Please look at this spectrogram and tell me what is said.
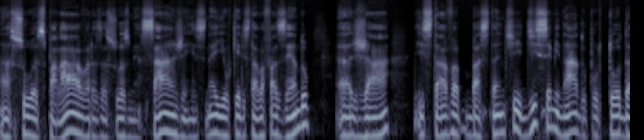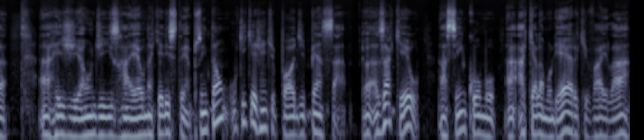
as suas palavras, as suas mensagens, né? e o que ele estava fazendo uh, já estava bastante disseminado por toda a região de Israel naqueles tempos. Então, o que, que a gente pode pensar? Uh, Zaqueu, assim como a, aquela mulher que vai lá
